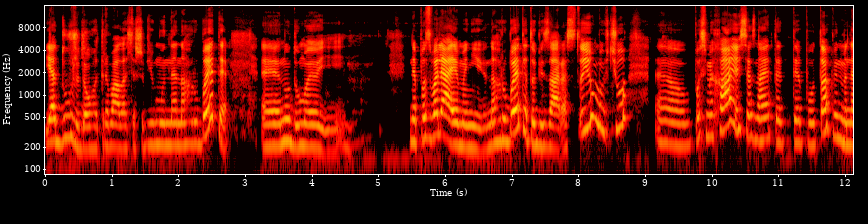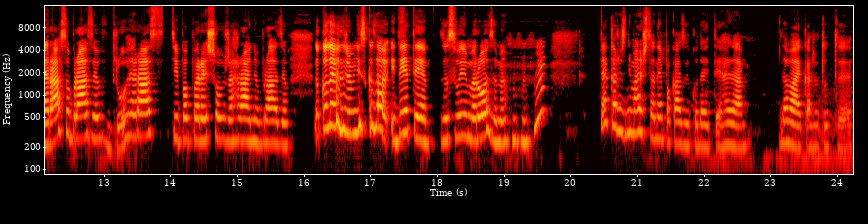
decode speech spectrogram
я дуже довго трималася, щоб йому не нагрубити. Е, ну, думаю, і не дозволяє мені нагрубити тобі зараз. Стою, мовчу, е, посміхаюся, знаєте, типу, так він мене раз образив, другий раз, типу, перейшов вже грань, образив. Ну, коли він вже мені сказав, іди ти за своїми розами, хм-хм-хм, я кажу, знімай штани, показуй, куди йти. Гайда. Давай, кажу, тут е,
